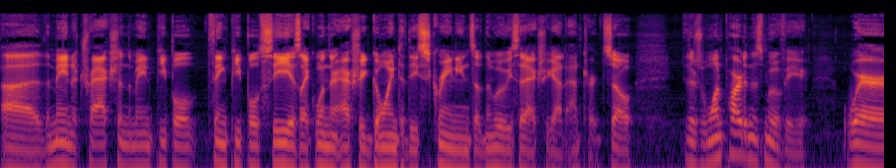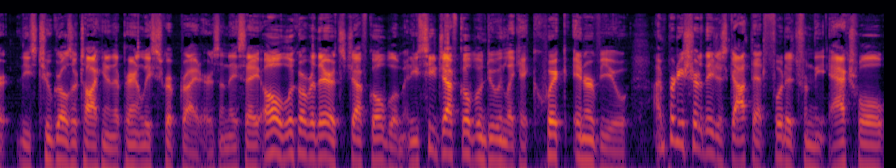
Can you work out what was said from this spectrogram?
Uh, the main attraction, the main people thing people see is like when they're actually going to these screenings of the movies that actually got entered. So there's one part in this movie where these two girls are talking and they're apparently script writers and they say, "Oh, look over there, it's Jeff Goldblum." And you see Jeff Goldblum doing like a quick interview. I'm pretty sure they just got that footage from the actual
